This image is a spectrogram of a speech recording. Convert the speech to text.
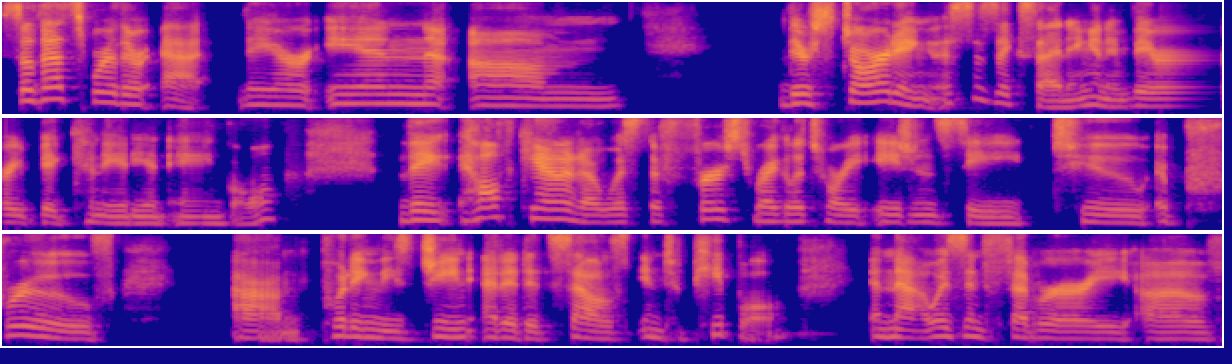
So that's where they're at. They are in um, they're starting, this is exciting and a very, very big Canadian angle. The Health Canada was the first regulatory agency to approve um, putting these gene edited cells into people. And that was in February of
